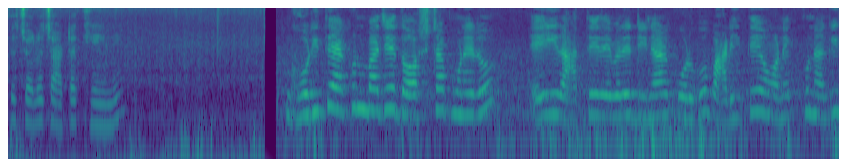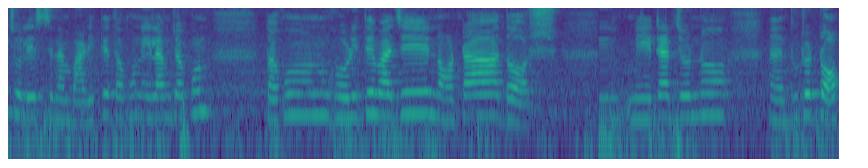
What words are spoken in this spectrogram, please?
তো চলো চাটা খেয়ে নিই ঘড়িতে এখন বাজে দশটা পনেরো। এই রাতের এবারে ডিনার করব। বাড়িতে অনেকক্ষণ আগেই চলে এসেছিলাম। বাড়িতে তখন এলাম যখন তখন ঘড়িতে বাজে নটা দশ। মেয়েটার জন্য দুটো টপ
